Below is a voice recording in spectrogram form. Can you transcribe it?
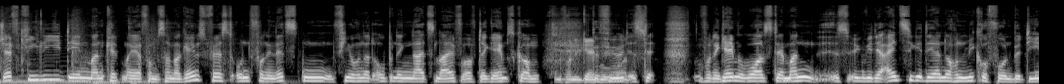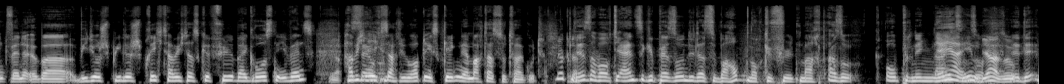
Jeff Keighley, den man kennt man ja vom Summer Games Fest und von den letzten 400 Opening Nights live auf der Gamescom. Und von den Game Gefühlt Awards. ist der, von den Game Awards, der Mann ist irgendwie der Einzige, der noch ein Mikrofon bedient, wenn er über Videospiele spricht, habe ich das Gefühl, bei großen Events. Ja. Habe ich ja ehrlich gesagt überhaupt nichts gegen, der macht das total gut. ja. Der ist aber auch die einzige Person, die das überhaupt noch gefühlt macht. Also Opening Ja, Nights ja, und eben. so. Ja, so Der- der-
